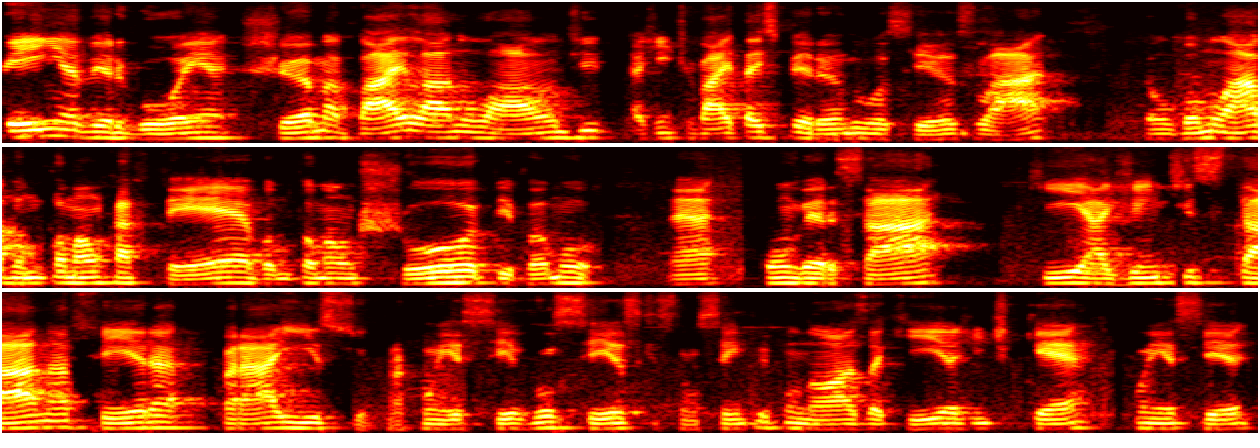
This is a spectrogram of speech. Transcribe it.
tenha vergonha, chama, vai lá no lounge, a gente vai estar tá esperando vocês lá. Então vamos lá, vamos tomar um café, vamos tomar um chopp, vamos né, conversar, que a gente está na feira para isso, para conhecer vocês que estão sempre com nós aqui, a gente quer conhecer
